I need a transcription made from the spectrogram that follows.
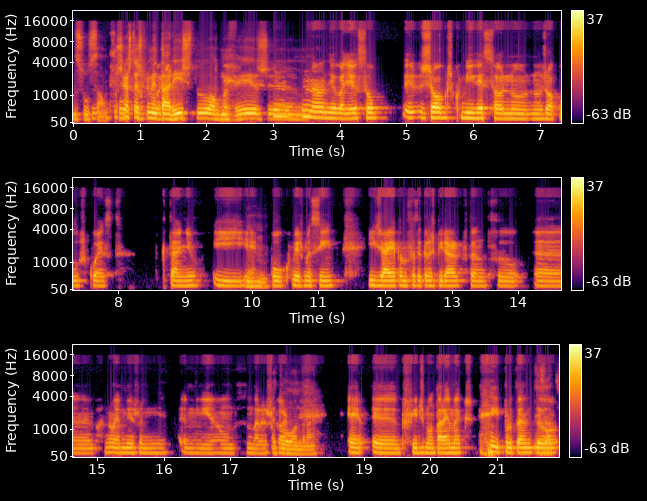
de solução. Tu chegaste a experimentar pois. isto alguma vez? Hum, Eh, Não, Diego, olha, eu sou. eh, Jogos comigo é só no, nos Oculus Quest que tenho e é Uhum. pouco mesmo assim. E já é para me fazer transpirar, portanto, pá, não é mesmo a minha, a minha onda andar a A jogar. tua onda, não é? É, eh, prefiro desmontar Emacs e, portanto. Exato.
